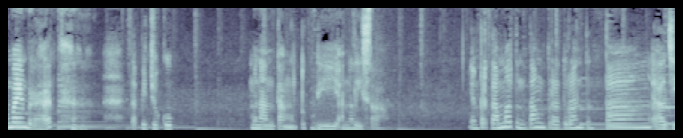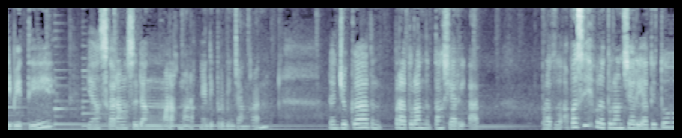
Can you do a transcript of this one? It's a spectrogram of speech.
Lumayan berat, tapi cukup menantang untuk dianalisa. Yang pertama tentang peraturan tentang LGBT yang sekarang sedang marak-maraknya diperbincangkan dan juga peraturan tentang syariat peraturan apa sih peraturan syariat itu?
